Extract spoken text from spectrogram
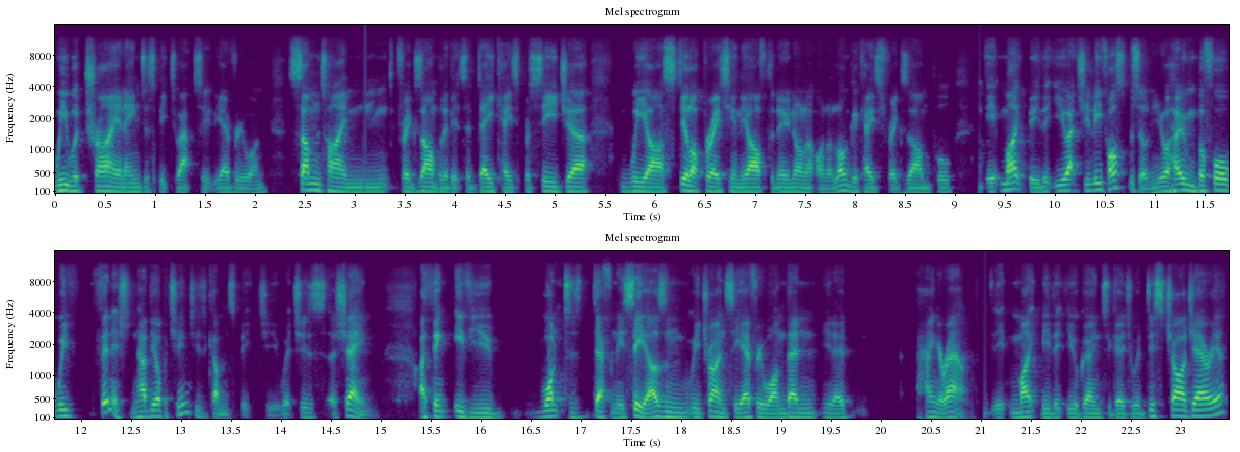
we would try and aim to speak to absolutely everyone. Sometimes Um, for example, if it's a day case procedure, we are still operating in the afternoon on a, on a longer case, for example, it might be that you actually leave hospital and you're home before we've finished and have the opportunity to come and speak to you, which is a shame. I think if you want to definitely see us and we try and see everyone, then, you know, hang around. It might be that you're going to go to a discharge area.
